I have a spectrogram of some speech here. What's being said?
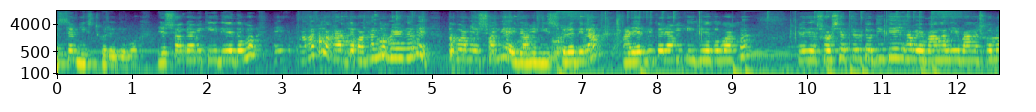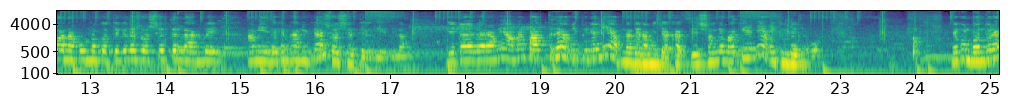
এসে মিক্সড করে দেবো। এর সঙ্গে আমি কি দিয়ে দেবো? আমার তো হাত দিয়ে মাখানো হয়ে যাবে, তবু আমি এর সঙ্গে এই যে আমি মিক্সড করে দিলাম। আর এর ভিতরে আমি কি দিয়ে দেবো এখন? এই যে সর্ষের তেল তো দিতেই হবে, বাঙালির বাঙা, ষোলো আনা পূর্ণ করতে গেলে সর্ষের তেল লাগবে। আমি দেখেন খানিকটা সর্ষের তেল দিয়ে দিলাম। এটা এবার আমি আমার পাত্রে আমি তুলে নিয়ে আপনাদের আমি দেখাচ্ছি। এর সঙ্গে মাখিয়ে নিয়ে আমি তুলে নেব। দেখুন বন্ধুরা,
